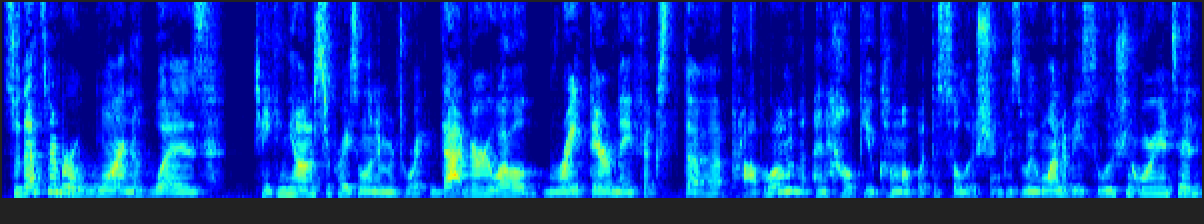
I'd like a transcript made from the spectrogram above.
So that's number one was taking the honest appraisal and inventory. That very well right there may fix the problem and help you come up with a solution because we want to be solution oriented.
